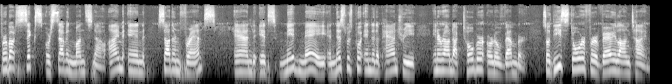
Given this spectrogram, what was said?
for about six or seven months now. I'm in southern France and it's mid May, and this was put into the pantry in around October or November. So these store for a very long time.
